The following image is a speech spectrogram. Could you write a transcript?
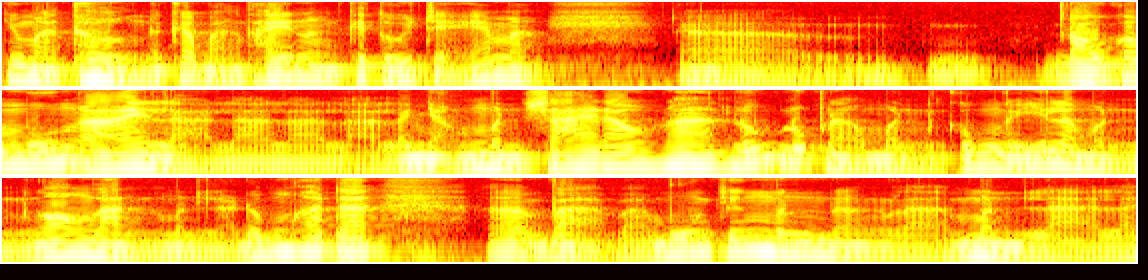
nhưng mà thường là các bạn thấy rằng cái tuổi trẻ mà à, đâu có muốn ai là là là là, là nhận mình sai đâu ha. Lúc lúc nào mình cũng nghĩ là mình ngon lành mình là đúng hết á. Và và muốn chứng minh rằng là mình là là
